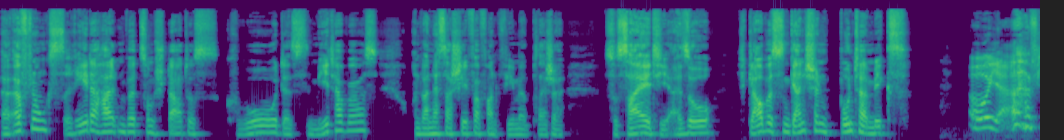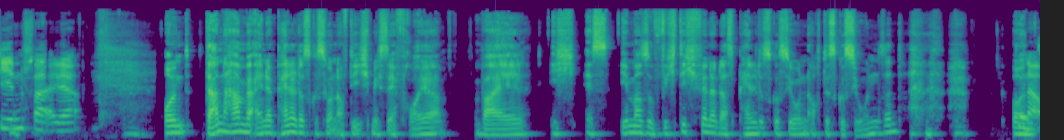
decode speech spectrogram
Eröffnungsrede halten wird zum Status Quo des Metaverse und Vanessa Schäfer von Female Pleasure Society. Also ich glaube, es ist ein ganz schön bunter Mix. Oh ja, auf jeden Fall, ja. Und dann haben wir eine Panel-Diskussion, auf die ich mich sehr freue weil ich es immer so wichtig finde, dass Panel-Diskussionen auch Diskussionen sind. Und genau.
